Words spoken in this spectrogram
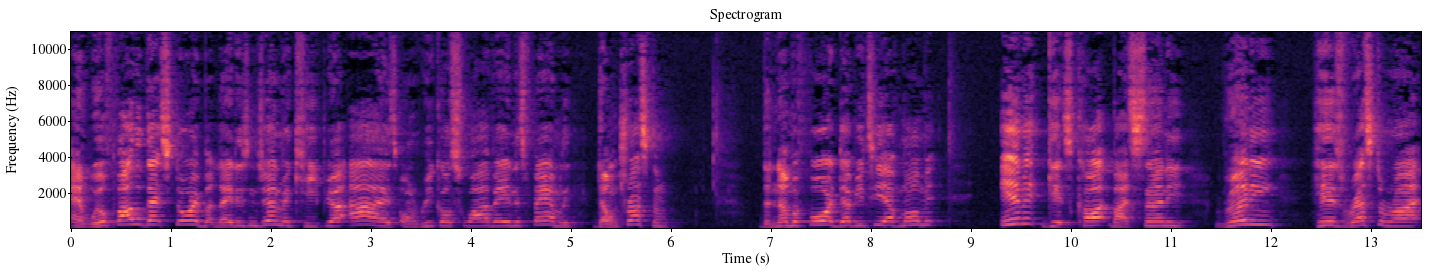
And we'll follow that story, but ladies and gentlemen, keep your eyes on Rico Suave and his family. Don't trust them. The number four WTF moment, Emmett gets caught by Sonny running his restaurant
